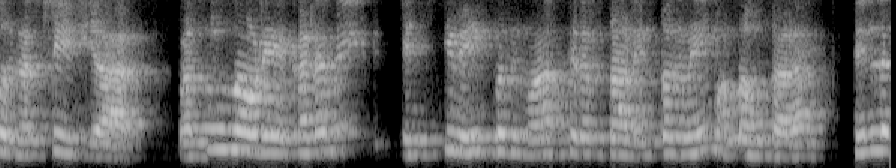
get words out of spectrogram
ஒரு நற்செய்தியார் ரசூல்லாவுடைய கடமை எச்சி வைப்பது மாத்திரம்தான் என்பதனையும் அல்லாஹு தாலா தெல்ல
